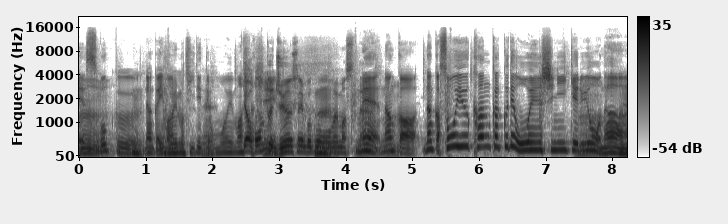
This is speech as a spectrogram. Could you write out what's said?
ってすごくなんか今聞いてて思いましたし、いや本当に純粋に僕も思いますね。ねなんかなんかそういう感覚で応援しに行けるような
